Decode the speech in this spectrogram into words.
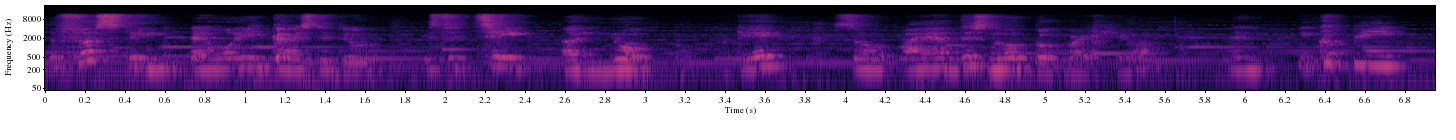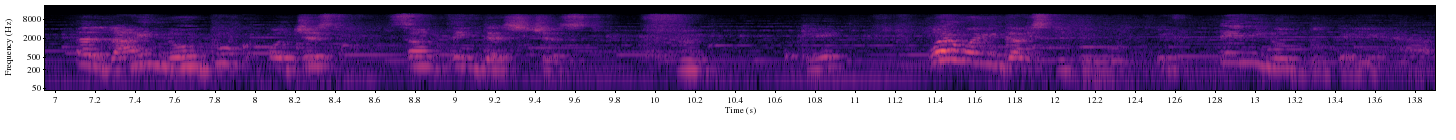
the first thing that I want you guys to do is to take a notebook, okay? So I have this notebook right here and it could be a line notebook or just something that's just free, okay? What I want you guys to do with any notebook that you have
